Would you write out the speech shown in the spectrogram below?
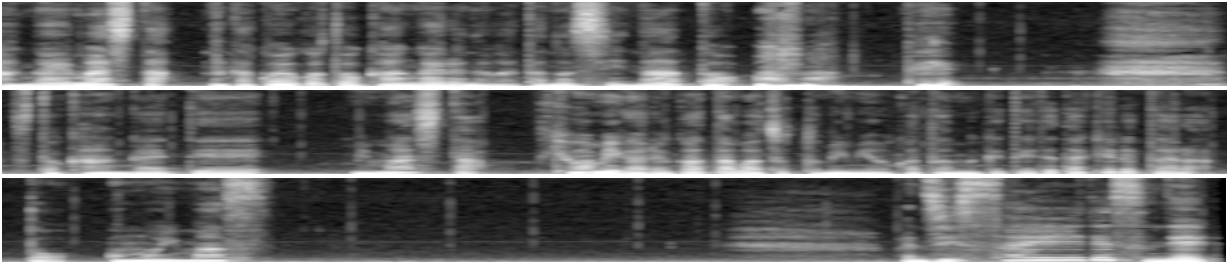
考えました。なんかこういうことを考えるのが楽しいなと思ってちょっと考えてみました。興味がある方はちょっと耳を傾けていただけれたらと思います。実際ですね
